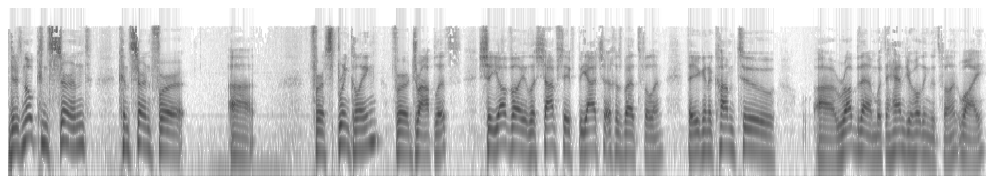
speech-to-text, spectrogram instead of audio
there's no concerned concern for uh, for sprinkling for droplets. That you're going to come to uh, rub them with the hand you're holding the tefillin. Why?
